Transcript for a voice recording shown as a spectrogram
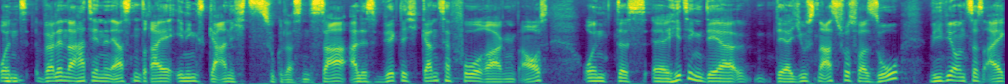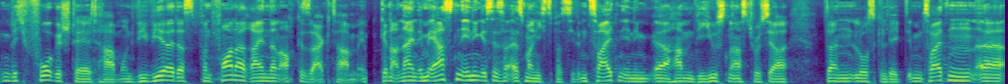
Und mhm. Verlander hatte in den ersten drei Innings gar nichts zugelassen. Das sah alles wirklich ganz hervorragend aus. Und das äh, Hitting der, der Houston Astros war so, wie wir uns das eigentlich vorgestellt haben und wie wir das von vornherein dann auch gesagt haben. Genau, nein, im ersten Inning ist jetzt erstmal nichts passiert. Im zweiten Inning äh, haben die Houston Astros ja dann losgelegt. Im zweiten äh,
